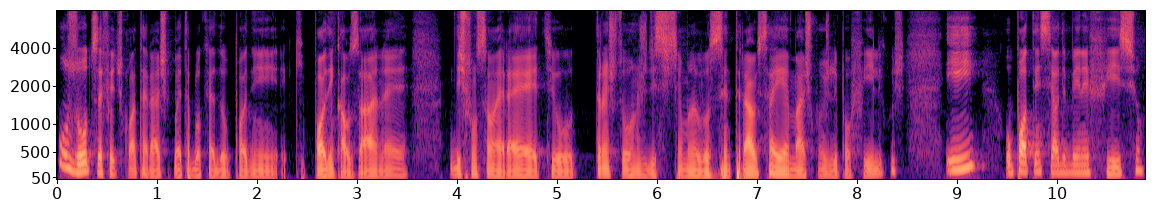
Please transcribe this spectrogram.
Os outros efeitos colaterais que o beta-bloqueador pode, que podem causar, né? Disfunção erétil, transtornos de sistema nervoso central, isso aí é mais com os lipofílicos. E o potencial de benefício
